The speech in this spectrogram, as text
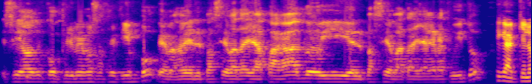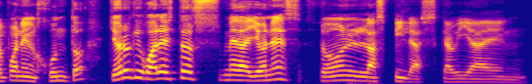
Eso ya lo confirmemos hace tiempo, que va a haber el pase de batalla pagado y el pase de batalla gratuito. Sí, que aquí lo ponen junto. Yo creo que igual estos medallones son las pilas que había en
